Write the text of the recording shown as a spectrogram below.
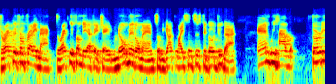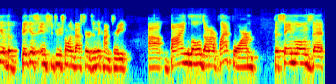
directly from Freddie Mac, directly from the FHA, no middleman. So we got licenses to go do that and we have 30 of the biggest institutional investors in the country uh, buying loans on our platform, the same loans that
